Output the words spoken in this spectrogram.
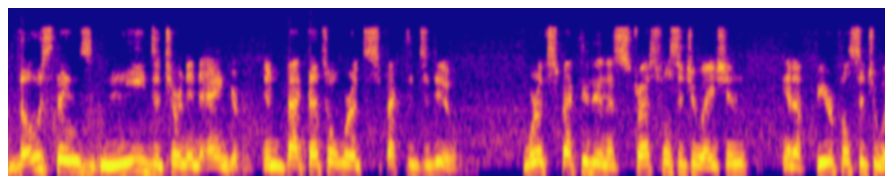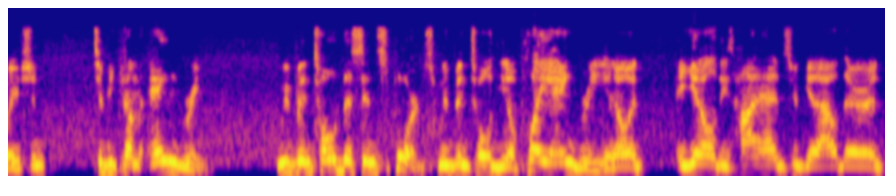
those things need to turn into anger. In fact, that's what we're expected to do. We're expected in a stressful situation, in a fearful situation, to become angry. We've been told this in sports. We've been told, you know, play angry, you know, and, and you get all these hotheads who get out there and,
